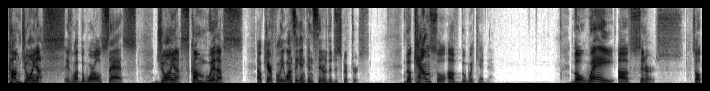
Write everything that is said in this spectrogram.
Come join us, is what the world says. Join us, come with us. Now, carefully, once again, consider the descriptors the counsel of the wicked, the way of sinners so,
